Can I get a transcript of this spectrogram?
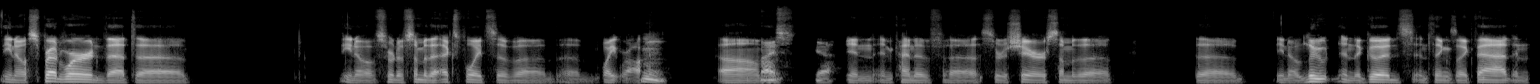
you know spread word that uh you know of sort of some of the exploits of uh, uh Whiterock. Hmm. Um nice yeah and and kind of uh sort of share some of the the you know loot and the goods and things like that and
